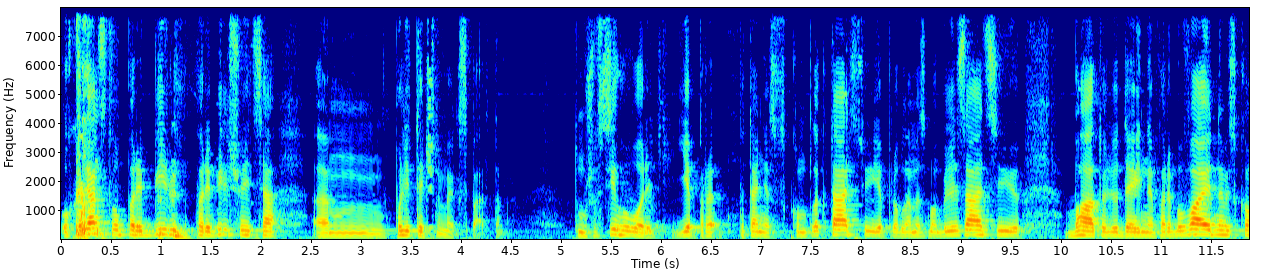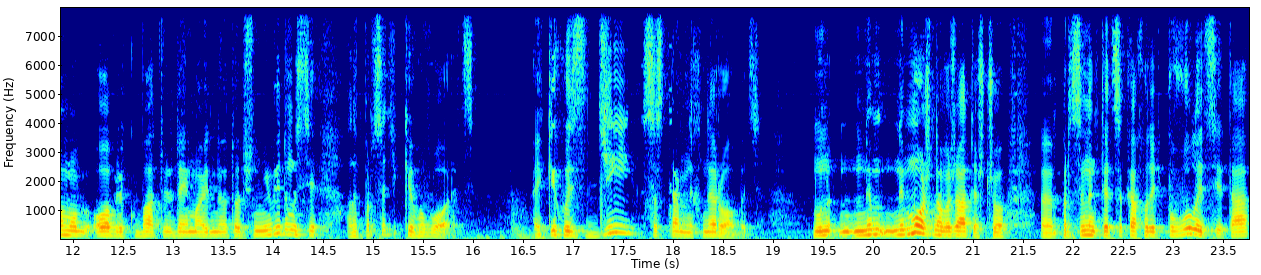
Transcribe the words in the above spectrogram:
ухилянство перебіль... перебільшується ем, політичними експертами. Тому що всі говорять, є питання з комплектацією, є проблеми з мобілізацією, багато людей не перебувають на військовому обліку, багато людей мають неоточнені відомості, але про це тільки говориться. А якихось дій системних не робиться. Ну, не, не можна вважати, що е, працівник ТЦК ходить по вулиці та,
